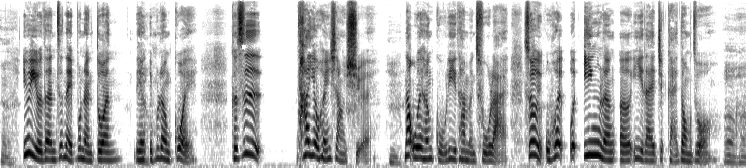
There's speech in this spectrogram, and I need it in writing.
嗯，因为有的人真的也不能蹲，也也不能跪，可是他又很想学，嗯，那我也很鼓励他们出来，所以我会我因人而异来改动作，嗯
